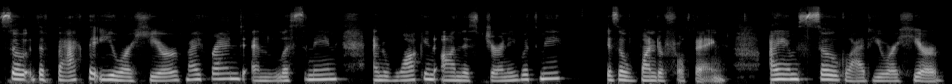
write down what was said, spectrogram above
So the fact that you are here, my friend, and listening and walking on this journey with me is a wonderful thing. I am so glad you are here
